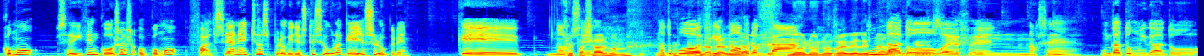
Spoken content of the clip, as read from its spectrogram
cómo se dicen cosas o cómo falsean hechos, pero que yo estoy segura que ellos se lo creen. que no lo Se sé. pasaron No te puedo decir, ¿no? Pero en plan. No, no, no reveles Un nada dato, eh, no sé. Un dato muy dato.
